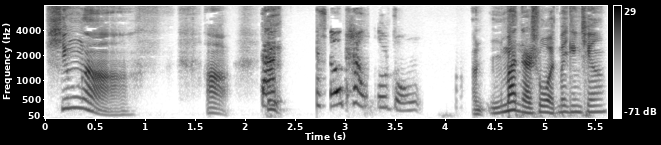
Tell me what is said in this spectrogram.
行啊！啊，大这个小看我都中。嗯你慢点说，我没听清。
